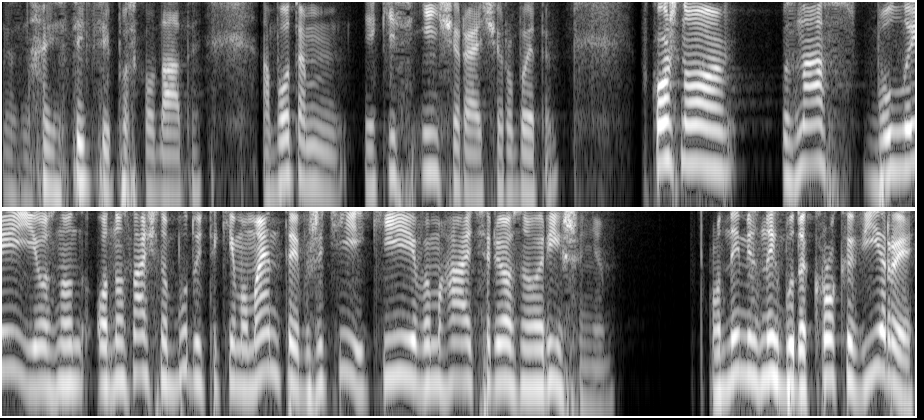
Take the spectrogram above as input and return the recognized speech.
не знаю, стільці поскладати, або там якісь інші речі робити. В кожного з нас були і однозначно будуть такі моменти в житті, які вимагають серйозного рішення. Одним із них буде кроки віри,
